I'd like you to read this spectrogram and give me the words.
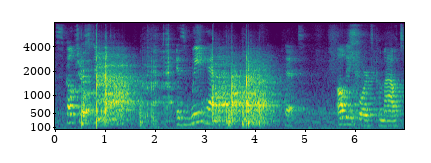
sculpture studio is we have a casting pit. All these boards come out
